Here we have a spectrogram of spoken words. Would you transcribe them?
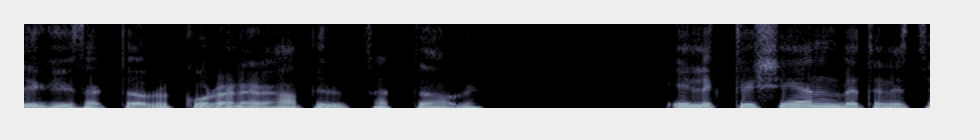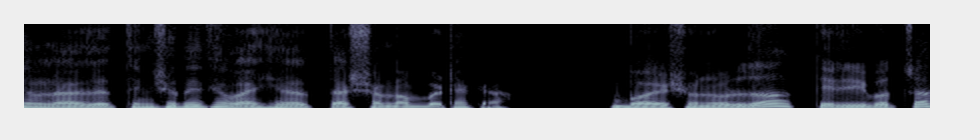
ডিগ্রি থাকতে হবে, কোরআনের হাফিল থাকতে হবে। ইলেকট্রিশিয়ান বেতন স্কেল নয় হাজার তিনশো থেকে বাইশ হাজার চারশো নব্বই টাকা। বয়স অনুরোধ তিরিশ বছর,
